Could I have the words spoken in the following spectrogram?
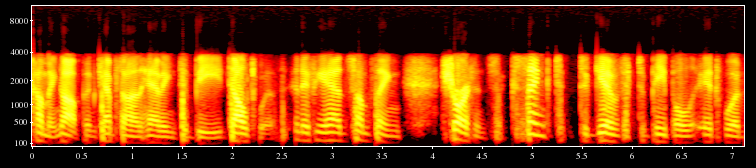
coming up and kept on having to be dealt with. And if you had something short and succinct to give to people it would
